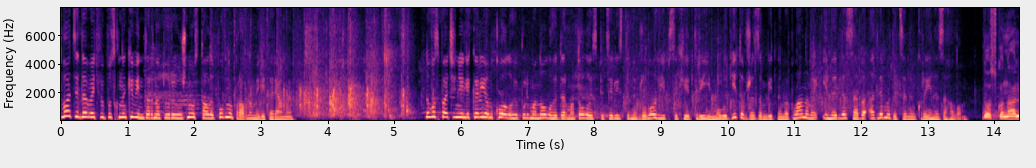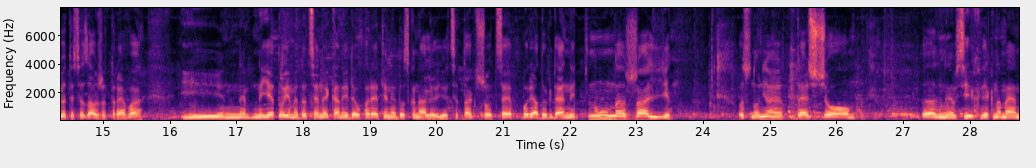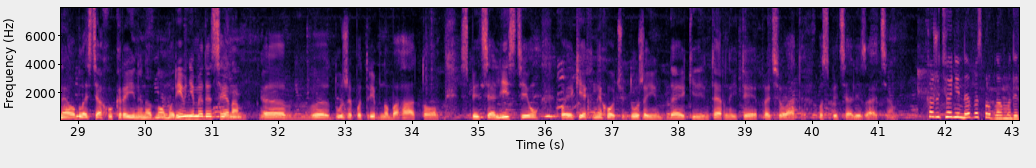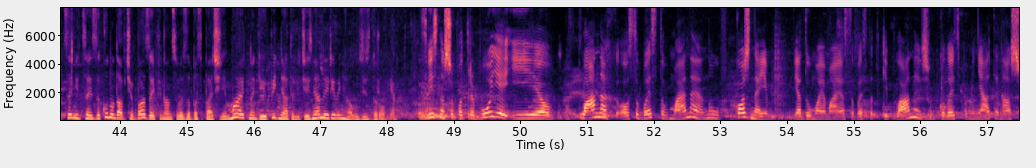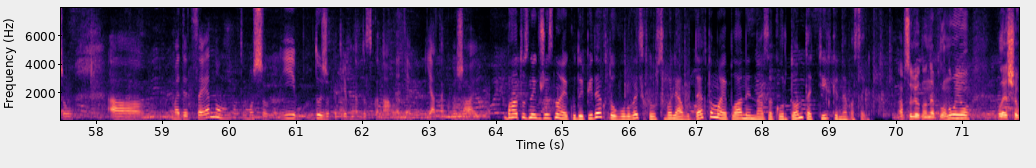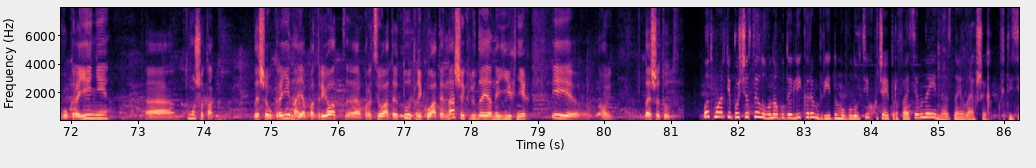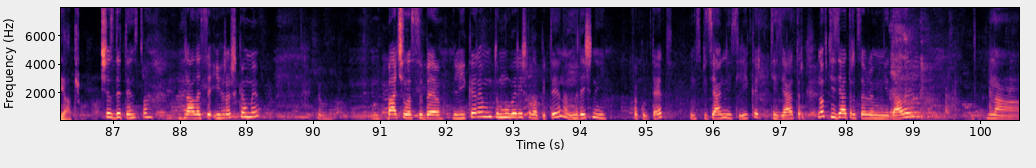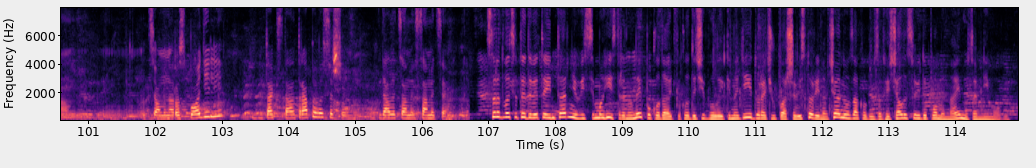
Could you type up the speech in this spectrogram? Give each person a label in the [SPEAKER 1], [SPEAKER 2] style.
[SPEAKER 1] 29 випускників інтернатури УЖНУ стали повноправними лікарями. Новоспечені лікарі, онкологи, пульмонологи, дерматологи, спеціалісти неврології, психіатрії, молоді та вже з амбітними планами і не для себе, а для медицини України загалом.
[SPEAKER 2] Досконалюватися завжди треба. І не, є тої медицини, яка не йде вперед і не досконалюється. Так що це порядок денний. Ну, на жаль, основне те, що не у всіх, як на мене, областях України на одному рівні медицина. Е, Дуже потрібно багато спеціалістів, по яких не хочуть дуже деякі інтерни йти працювати по спеціалізаціям.
[SPEAKER 1] Кажуть, сьогодні не без проблем в медицині це і законодавча база, і фінансове забезпечення. Мають надію підняти вітчизняний рівень галузі здоров'я.
[SPEAKER 3] Звісно, що потребує, і в планах особисто в мене, ну в кожної, я думаю, має особисто такі плани, щоб колись поміняти нашу е, медицину, тому що їй дуже потрібне вдосконалення. Я так вважаю.
[SPEAKER 1] Багато з них вже знає, куди піде, хто в Воловець, хто в Сваляву. Дехто має плани на закордон, та тільки не Василь.
[SPEAKER 4] Абсолютно не планую, лише в Україні, е, тому що так. Лише Україна, я патріот, е, працювати тут, лікувати наших людей, а не їхніх. І ну, лише тут.
[SPEAKER 1] От Марті пощастило, вона буде лікарем в рідному Воловці, хоча й професія в неї не з найлегших – фтизіатр.
[SPEAKER 5] Ще з дитинства гралася іграшками, бачила себе лікарем, тому вирішила піти на медичний факультет, на спеціальність лікар, фтизіатр. Ну, фтизіатр це вже мені дали на цьому на розподілі. Так ста- трапилося, що дали саме, саме це.
[SPEAKER 1] Серед 29 інтернів – вісім магістри На них покладають викладачі великі надії. До речі, вперше в історії навчального закладу захищали свої дипломи на іноземній мові.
